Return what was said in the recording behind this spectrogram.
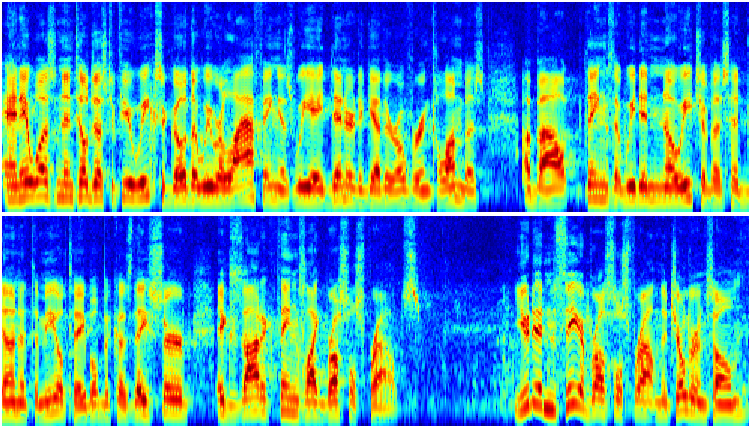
And it wasn't until just a few weeks ago that we were laughing as we ate dinner together over in Columbus about things that we didn't know each of us had done at the meal table because they served exotic things like Brussels sprouts. You didn't see a Brussels sprout in the children's home.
